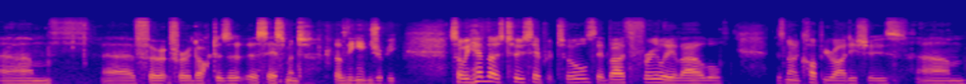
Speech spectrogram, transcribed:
um, uh, for for a doctor's assessment of the injury. So we have those two separate tools. They're both freely available. There's no copyright issues. Um,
